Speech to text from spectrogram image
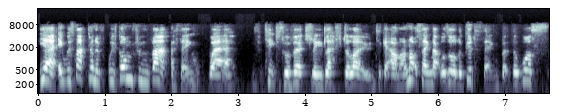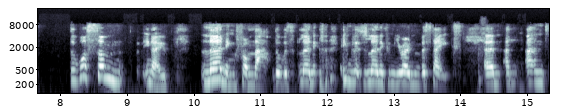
yeah, it was that kind of. We've gone from that, I think, where teachers were virtually left alone to get on. I'm not saying that was all a good thing, but there was there was some, you know, learning from that. There was learning, even if it's learning from your own mistakes. Um, and and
